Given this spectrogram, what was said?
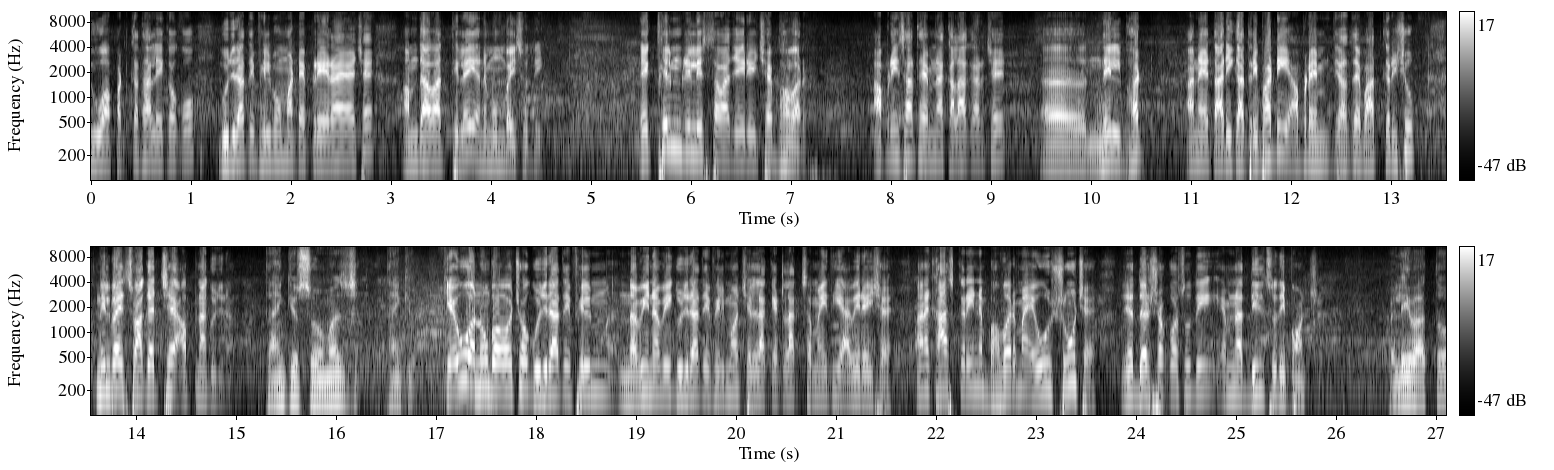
યુવા પટકથા લેખકો ગુજરાતી ફિલ્મો માટે પ્રેરાયા છે અમદાવાદથી લઈ અને મુંબઈ સુધી. એક ફિલ્મ રિલીઝ થવા જઈ રહી છે ભંવર. આપણી સાથે એમના કલાકાર છે નીલ ભટ્ટ અને તારિકા ત્રિપાઠી. આપણે એમની સાથે વાત કરીશું. નીલભાઈ, સ્વાગત છે આપના Gujarat. Thank you so much thank you કેવું અનુભવો છો ગુજરાતી ફિલ્મ નવી નવી ગુજરાતી ફિલ્મો છેલ્લા કેટલાક સમયથી આવી રહી છે? અને ખાસ કરીને ભંવરમાં એવું શું છે જે દર્શકો સુધી એમના દિલ સુધી પહોંચશે? પહેલી વાત તો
